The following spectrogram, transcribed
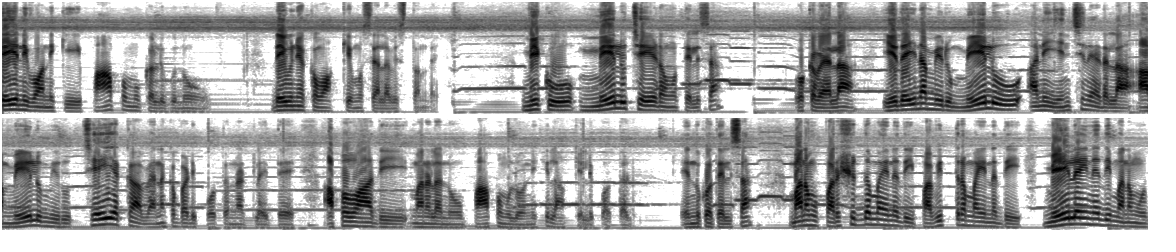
చేయని వానికి పాపము కలుగును. దేవుని యొక్క వాక్యము సెలవిస్తుంది. మీకు మేలు చేయడం తెలుసా? ఒకవేళ ఏదైనా మీరు మేలు అని ఎంచిన ఎడల ఆ మేలు మీరు చేయక వెనకబడిపోతున్నట్లయితే అపవాది మనలను పాపములోనికి లాక్కెళ్ళిపోతాడు. ఎందుకో తెలుసా? మనము పరిశుద్ధమైనది పవిత్రమైనది మేలైనది మనము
